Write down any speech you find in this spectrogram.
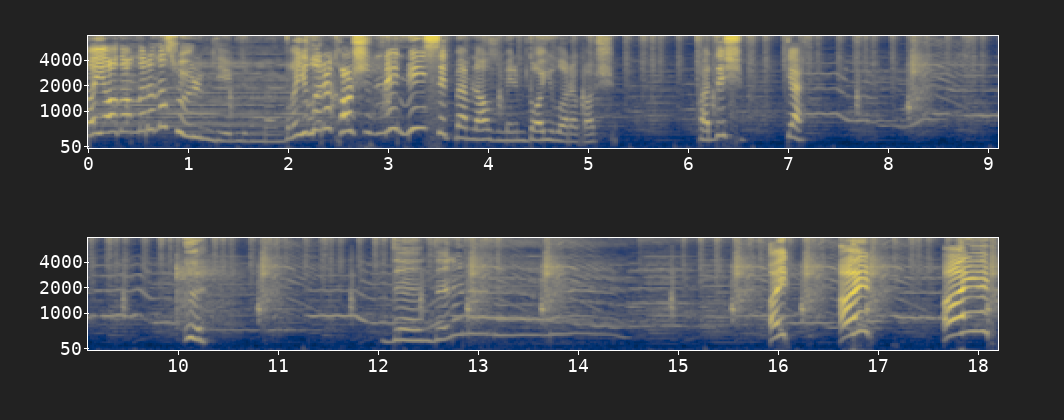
Dayı adamlara nasıl ölüm diyebilirim ben? Dayılara karşı ne ne hissetmem lazım benim dayılara karşı? Kardeşim gel. Dın dın dın. Hayır. Hayır. Hayır.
